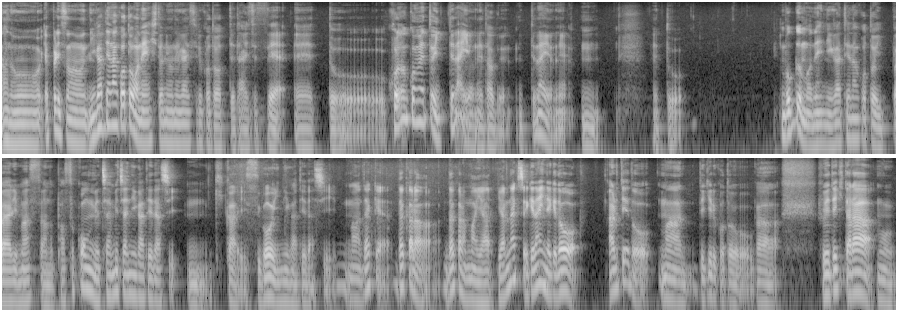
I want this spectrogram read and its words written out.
あのー、やっぱりその苦手なことをね、人にお願いすることって大切で、えー、っと、このコメント言ってないよね、多分。言ってないよね。うん。えっと、僕もね、苦手なこといっぱいあります。あの、パソコンめちゃめちゃ苦手だし、うん、機械すごい苦手だし、まあ、だけ、だから、だからまあや、やらなくちゃいけないんだけど、ある程度、まあ、できることが増えてきたら、もう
